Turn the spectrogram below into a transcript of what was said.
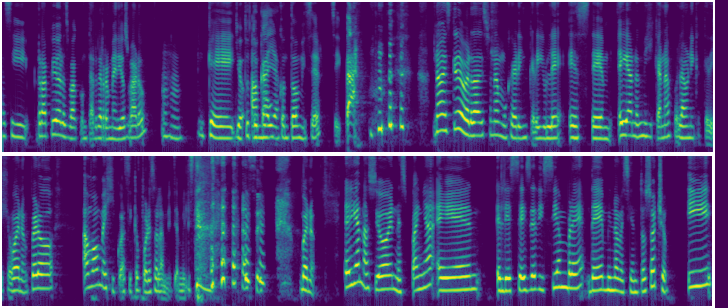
así rápido les voy a contar de Remedios Varo. que yo amo con todo mi ser. Sí. Ah. no, es que de verdad es una mujer increíble. Este, ella no es mexicana, fue la única que dije, bueno, pero amo México, así que por eso la metí a mi lista. sí. bueno, ella nació en España en el 16 de diciembre de 1908 y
